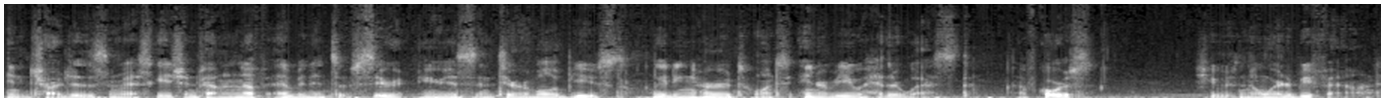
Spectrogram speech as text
in charge of this investigation found enough evidence of serious and terrible abuse, leading her to want to interview Heather West. Of course, she was nowhere to be found.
